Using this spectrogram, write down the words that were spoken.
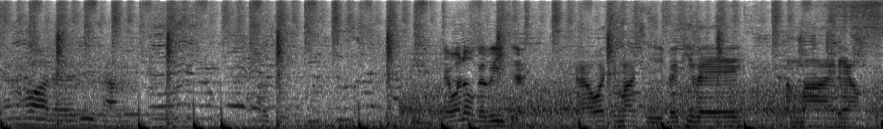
彰化的日常。欸、我录个 V 子，啊，我即马是要去买阿妈的料，嘿，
